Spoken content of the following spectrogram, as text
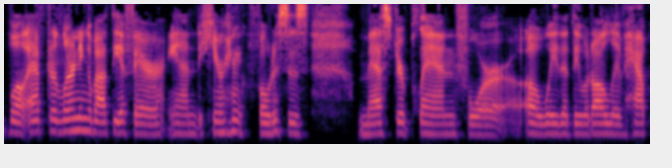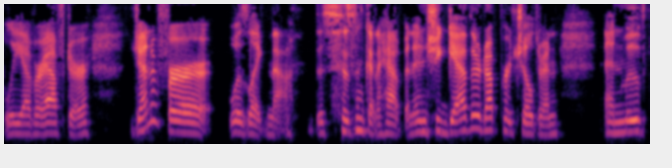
Well, after learning about the affair and hearing Fotis's master plan for a way that they would all live happily ever after, Jennifer was like, nah, this isn't going to happen. And she gathered up her children and moved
